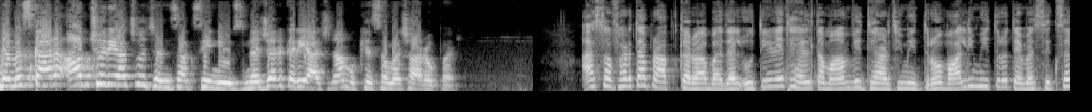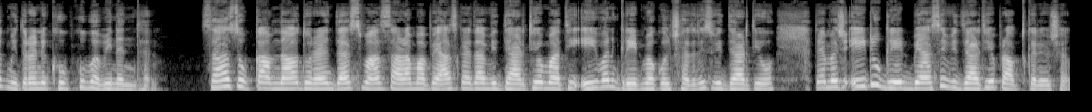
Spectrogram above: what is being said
નમસ્કાર, આપ જોઈ રહ્યા છો જનસાક્ષી ન્યૂઝ. નજર કરી આજના મુખ્ય સમાચારો પર. આ સફળતા પ્રાપ્ત કરવા બદલ ઉત્તીર્ણ થયેલ તમામ વિદ્યાર્થી મિત્રો, વાલી મિત્રો તેમજ શિક્ષક મિત્રોને ખૂબ ખૂબ અભિનંદન. સહ શુભકામનાઓ. ધોરણ દસમાં શાળામાં અભ્યાસ કરતા વિદ્યાર્થીઓમાંથી એ વન ગ્રેડમાં કુલ છત્રીસ વિદ્યાર્થીઓ તેમજ એ ટુ ગ્રેડ બ્યાસી વિદ્યાર્થીઓ પ્રાપ્ત કર્યો છે.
